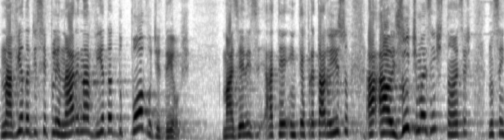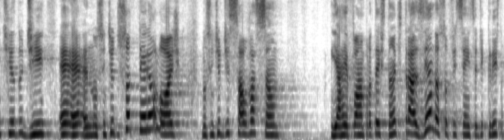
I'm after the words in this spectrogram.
na vida disciplinar e na vida do povo de Deus. Mas eles interpretaram isso às últimas instâncias, no sentido de, é, é, no sentido soteriológico, no sentido de salvação. E a reforma protestante, trazendo a suficiência de Cristo,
